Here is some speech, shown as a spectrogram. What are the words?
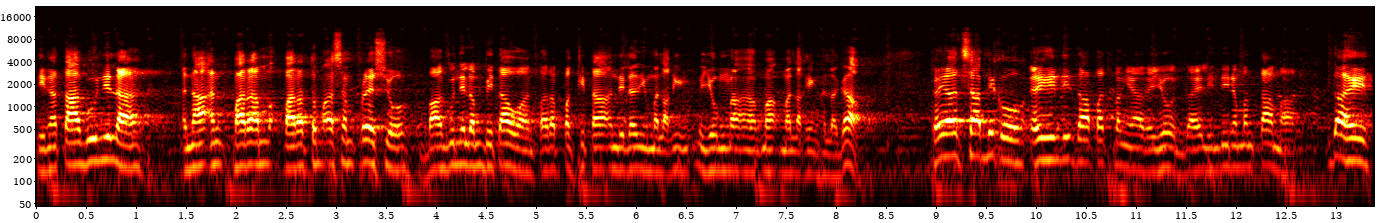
tinatago nila na, para para tumaas ang presyo bago nilang bitawan para pagkitaan nila yung malaking yung ma- ma- malaking halaga. Kaya sabi ko, eh hindi dapat mangyari yun dahil hindi naman tama. Dahil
